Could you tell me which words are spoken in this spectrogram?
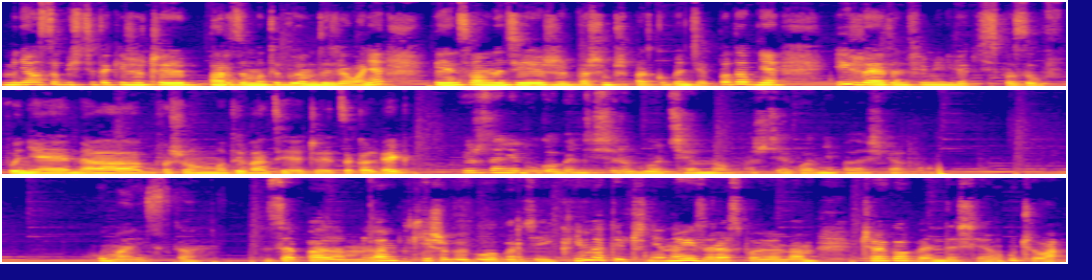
Mnie osobiście takie rzeczy bardzo motywują do działania, więc mam nadzieję, że w Waszym przypadku będzie podobnie i że ten filmik w jakiś sposób wpłynie na Waszą motywację czy cokolwiek. Już za niedługo będzie się robiło ciemno. Patrzcie, jak ładnie pada światło humanistka. Zapalam lampki, żeby było bardziej klimatycznie, no i zaraz powiem Wam, czego będę się uczyła.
